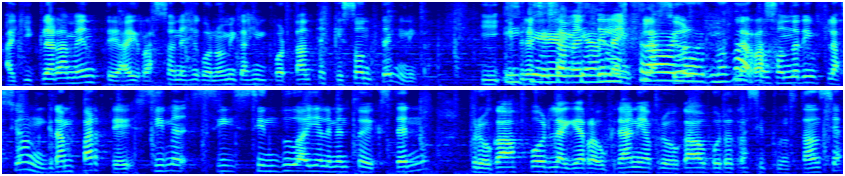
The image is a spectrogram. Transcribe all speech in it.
Aquí claramente hay razones económicas importantes que son técnicas. Y, precisamente la inflación, la razón de la inflación, gran parte, sí, sí, sin duda hay elementos externos provocados por la guerra de Ucrania, provocados por otras circunstancias,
